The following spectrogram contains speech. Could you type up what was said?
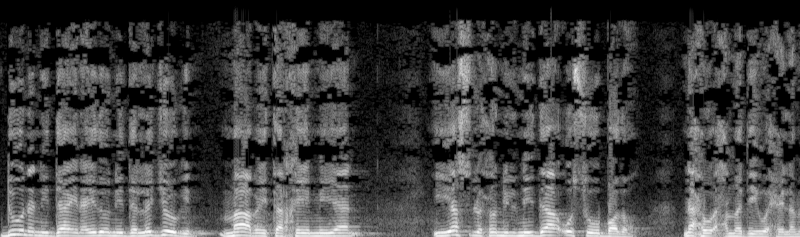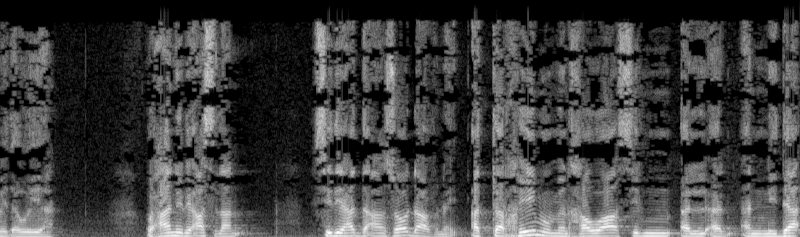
duuna nidaain ayadoo nida la joogin maabay tarkhiimiyeen yasluxu nidaa u suubado naxwu axmedi waxay la mid a weeyaan. Waxaan idhi aslan sidii hadda aan soo dhaafnay altarkhiimu min khawaasi annidaa.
